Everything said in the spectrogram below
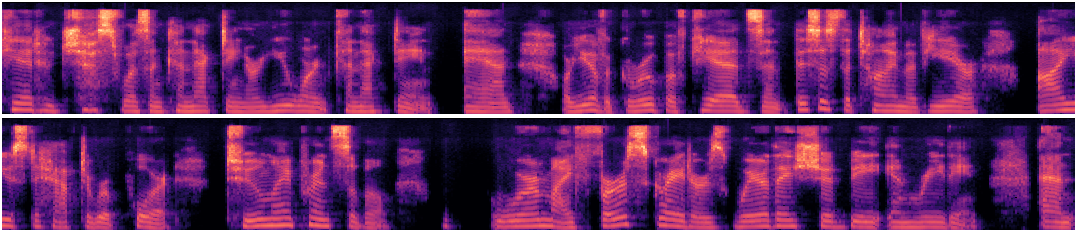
kid who just wasn't connecting or you weren't connecting and or you have a group of kids and this is the time of year i used to have to report to my principal were my first graders where they should be in reading and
